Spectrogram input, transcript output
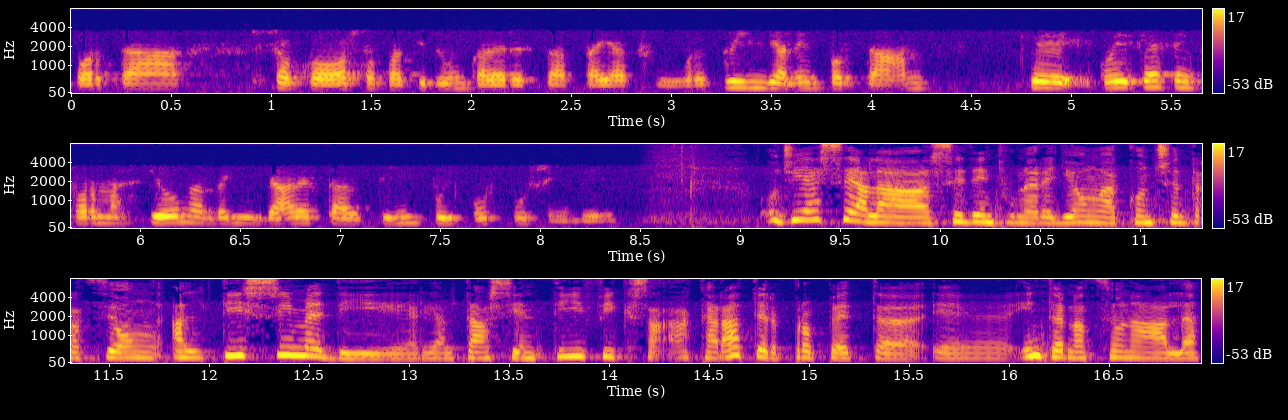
portare soccorso a qualche dunque alle restate tagliature. Quindi è importante che questa informazione venga data al tempo il più possibile. OGS ha la sede in una regione a concentrazione altissima di realtà scientifiche a carattere proprio eh, internazionale.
